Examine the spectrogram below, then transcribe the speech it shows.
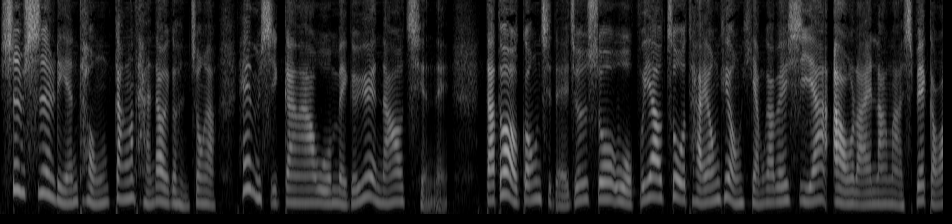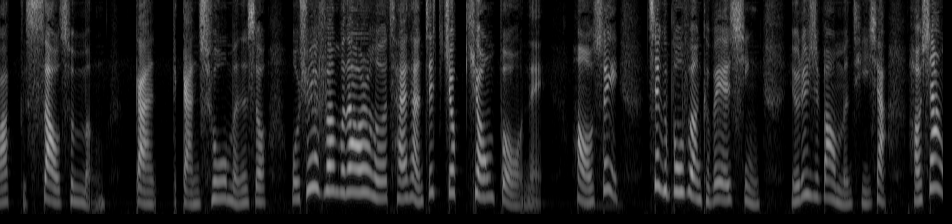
是不是连同刚刚谈到一个很重要，嘿，不是干啊，我每个月拿到钱呢，打多少工资的，就是说我不要做台用这种嫌咖啡戏啊，后来人哪是别搞我扫出门，赶赶出门的时候，我却分不到任何财产，这就恐怖呢。好，所以这个部分可不可以请有律师帮我们提一下？好像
